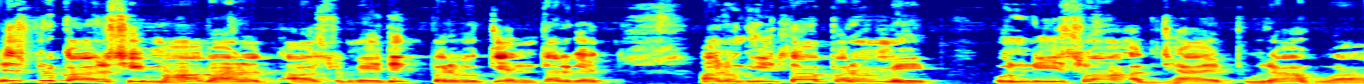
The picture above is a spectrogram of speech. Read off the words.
इस प्रकार से महाभारत आश्वेदिक पर्व के अंतर्गत अनुगीता पर्व में उन्नीसवां अध्याय पूरा हुआ।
